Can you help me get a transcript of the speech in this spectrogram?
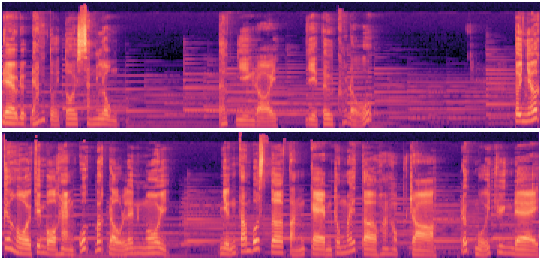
đều được đám tụi tôi săn lùng. Tất nhiên rồi, vì Tư có đủ. Tôi nhớ cái hồi phim bộ Hàn Quốc bắt đầu lên ngôi. Những tấm poster tặng kèm trong mấy tờ hoa học trò, đất mũi chuyên đề,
